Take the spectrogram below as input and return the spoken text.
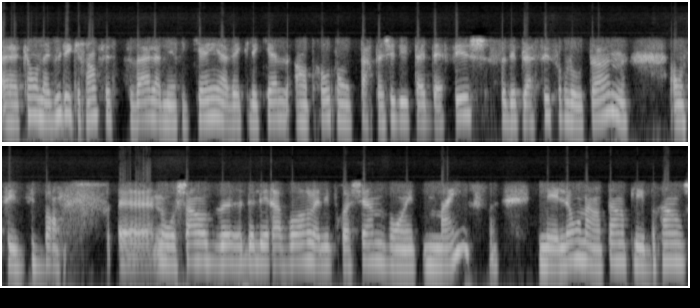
Euh, quand on a vu les grands festivals américains avec lesquels, entre autres, on partageait des têtes d'affiches se déplacer sur l'automne, on s'est dit, bon, euh, nos chances de, les revoir l'année prochaine vont être minces. Mais là, on entend les branches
